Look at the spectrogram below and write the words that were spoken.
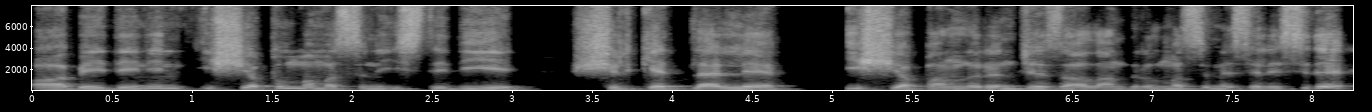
ABD'nin iş yapılmamasını istediği şirketlerle iş yapanların cezalandırılması meselesi de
